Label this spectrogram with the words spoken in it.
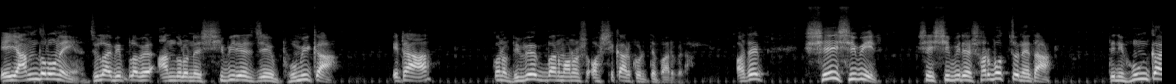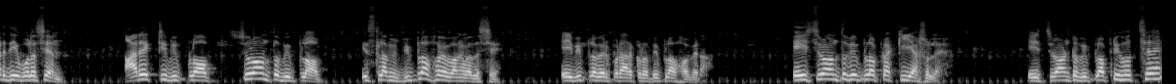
এই আন্দোলনে, জুলাই বিপ্লবের আন্দোলনে শিবিরের যে ভূমিকা, এটা কোনো বিবেকবান মানুষ অস্বীকার করতে পারবে না। অতএব সেই শিবির, সেই শিবিরের সর্বোচ্চ নেতা, তিনি হুঙ্কার দিয়ে বলেছেন, আরেকটি বিপ্লব, চূড়ান্ত বিপ্লব, ইসলামী বিপ্লব হবে বাংলাদেশে। এই বিপ্লবের পর আর কোনো বিপ্লব হবে না। এই চূড়ান্ত বিপ্লবটা কি আসলে? এই চূড়ান্ত বিপ্লবটি হচ্ছে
